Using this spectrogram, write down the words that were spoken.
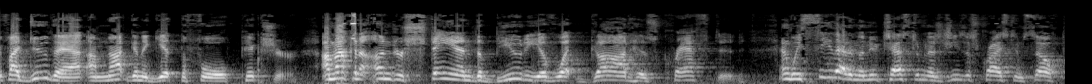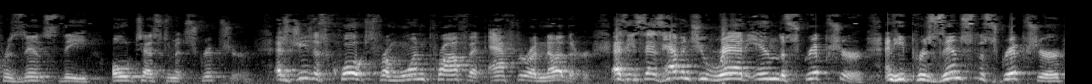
If I do that, I'm not going to get the full picture. I'm not going to understand the beauty of what God has crafted. And we see that in the New Testament as Jesus Christ himself presents the Old Testament scripture. As Jesus quotes from one prophet after another. As he says, haven't you read in the scripture? And he presents the scripture.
